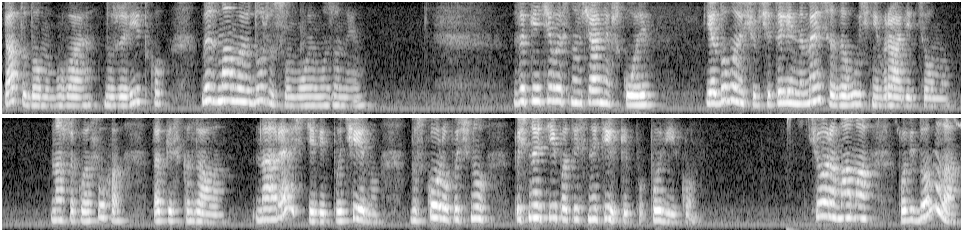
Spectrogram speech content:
тато вдома буває дуже рідко. Ми з мамою дуже сумуємо за ним. Закінчилось навчання в школі. Я думаю, що вчителі не менше за учнів раді цьому. Наша класуха так і сказала: нарешті відпочину, бо скоро почну, почне тіпатись не тільки по, віку. Вчора мама повідомила,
